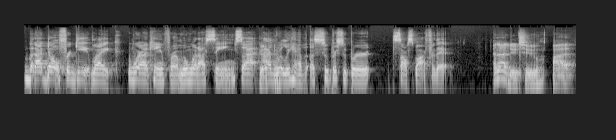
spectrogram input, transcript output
But I don't forget like where I came from and what I've seen. So I, I really have a super, super soft spot for that. and I do too. I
